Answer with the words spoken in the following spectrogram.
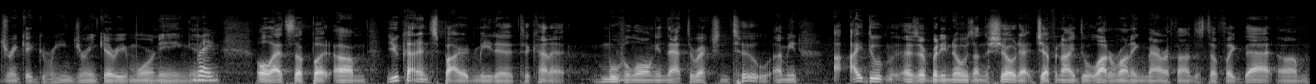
drink a green drink every morning and Right. all that stuff. But um, you kind of inspired me to, to kind of move along in that direction too. I mean, I, I do, as everybody knows on the show, that Jeff and I do a lot of running marathons and stuff like that. Um,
